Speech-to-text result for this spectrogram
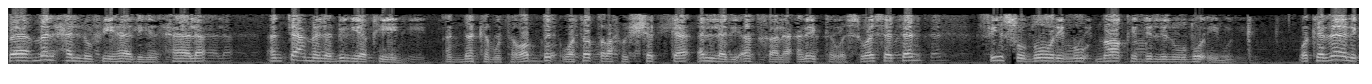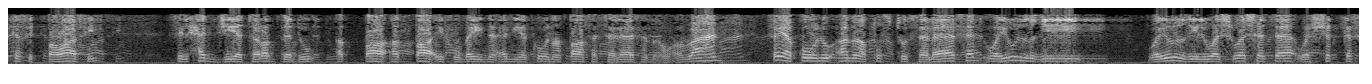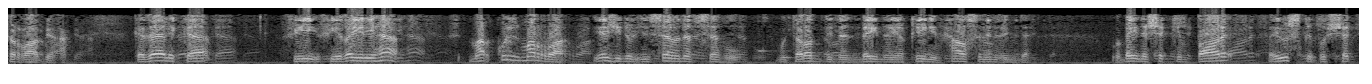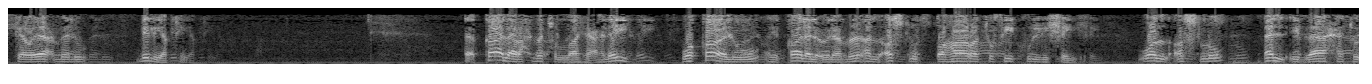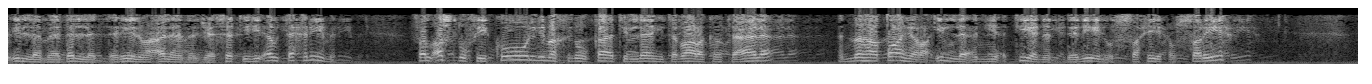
فما الحل في هذه الحالة؟ أن تعمل باليقين أنك متوضئ وتطرح الشك الذي أدخل عليك وسوسة في صدور ناقد للوضوء منك. وكذلك في الطواف في الحج يتردد الطائف بين أن يكون طاف ثلاثا أو أربعا فيقول أنا طفت ثلاثا ويلغي ويلغي الوسوسة والشك في الرابعة. كذلك في في غيرها كل مرة يجد الإنسان نفسه مترددا بين يقين حاصل عنده وبين شك طارئ فيسقط الشك ويعمل باليقين. قال رحمة الله عليه وقالوا أي قال العلماء الأصل الطهارة في كل شيء والأصل الإباحة إلا ما دل الدليل على نجاسته أو تحريمه. فالأصل في كل مخلوقات الله تبارك وتعالى أنها طاهرة إلا أن يأتينا الدليل الصحيح الصريح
